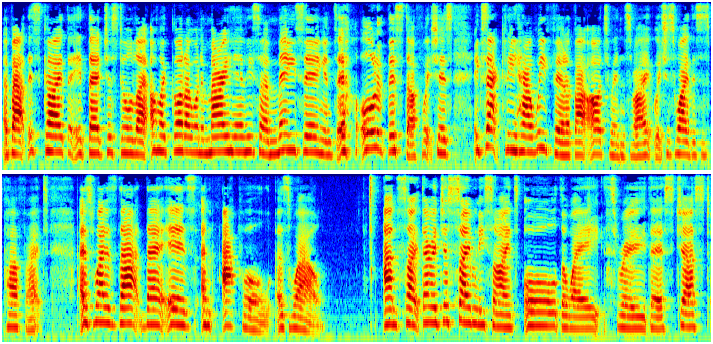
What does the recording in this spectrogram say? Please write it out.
about this guy that they're just all like, oh my God, I want to marry him. He's so amazing. And all of this stuff, which is exactly how we feel about our twins, right? Which is why this is perfect. As well as that, there is an apple as well. And so there are just so many signs all the way through this, just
